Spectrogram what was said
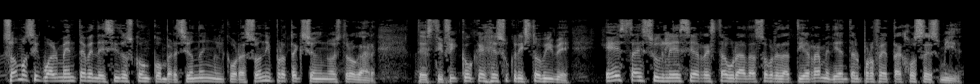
somos igualmente bendecidos con conversión en el corazón y protección en nuestro hogar. Testifico que Jesucristo vive. Esta es su iglesia restaurada sobre la tierra mediante el profeta José Smith.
